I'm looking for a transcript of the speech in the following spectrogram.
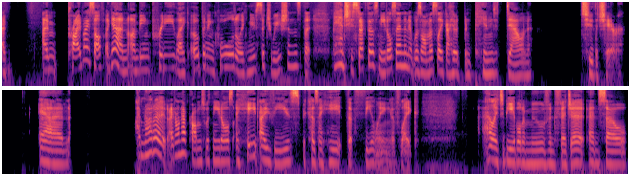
I, I'm pride myself again on being pretty like open and cool to like new situations. But man, she stuck those needles in and it was almost like I had been pinned down to the chair. And I'm not a, I don't have problems with needles. I hate IVs because I hate the feeling of like, I like to be able to move and fidget. And so,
